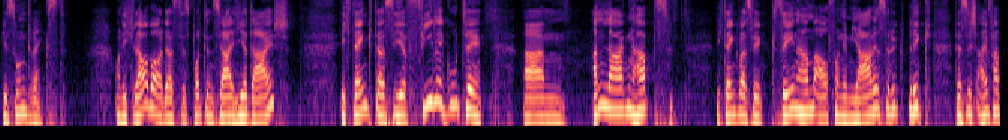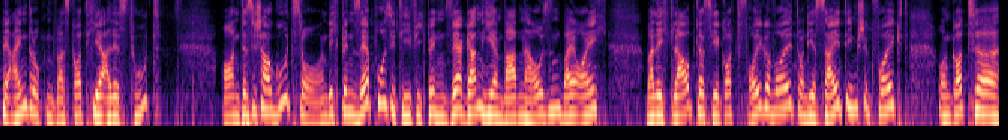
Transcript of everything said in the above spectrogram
gesund wächst. Und ich glaube auch, dass das Potenzial hier da ist. Ich denke, dass ihr viele gute ähm, Anlagen habt. Ich denke, was wir gesehen haben, auch von dem Jahresrückblick, das ist einfach beeindruckend, was Gott hier alles tut. Und das ist auch gut so. Und ich bin sehr positiv. Ich bin sehr gern hier in Babenhausen bei euch weil ich glaube, dass ihr Gott folgen wollt und ihr seid ihm schon gefolgt und Gott äh,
